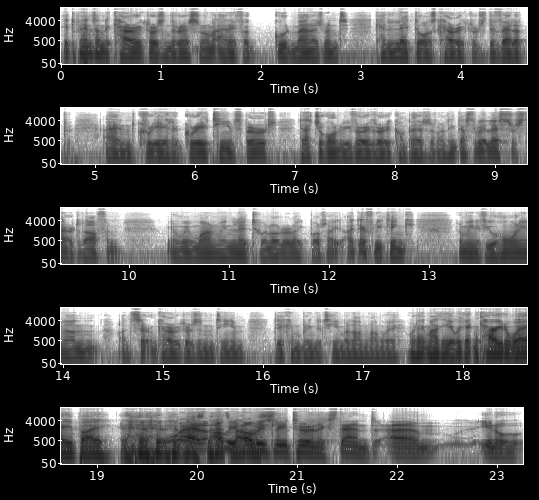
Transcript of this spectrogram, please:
it depends on the characters in the dressing room, and if a good management can let those characters develop and create a great team spirit, that you're going to be very, very competitive. I think that's the way Leicester started off, and you know, I mean, one win led to another. Like, but I, I definitely think, you know, I mean, if you hone in on, on certain characters in the team, they can bring the team a long, long way. What do you think, Maggie? Are we getting carried away by? well, obvi- obviously, to an extent, um, you know.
